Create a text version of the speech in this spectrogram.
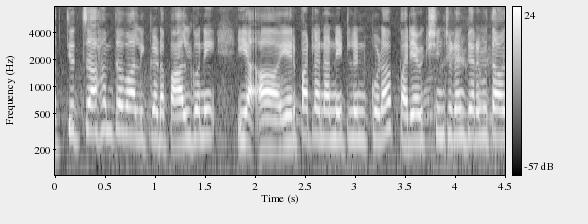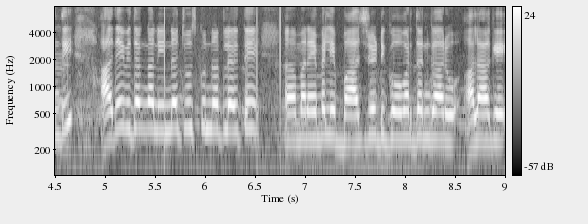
అత్యుత్సాహంతో వాళ్ళు ఇక్కడ పాల్గొని ఈ ఏర్పాట్లన్నింటిని కూడా పర్యవేక్షించడం జరుగుతూ ఉంది. అదేవిధంగా నిన్న చూసుకున్నట్లయితే మన ఎమ్మెల్యే బాజిరెడ్డి గోవర్ధన్ గారు అలాగే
